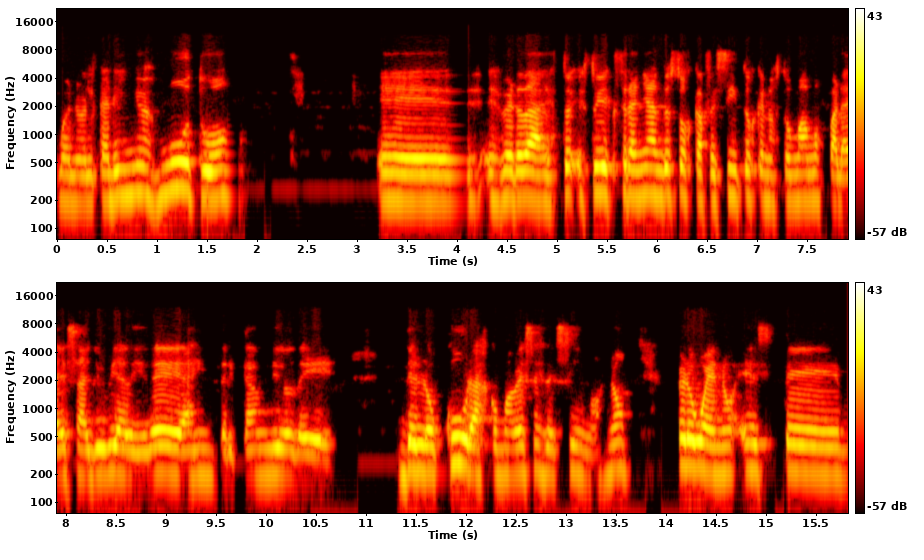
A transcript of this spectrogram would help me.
Bueno, el cariño es mutuo, eh, es verdad, estoy, extrañando esos cafecitos que nos tomamos para esa lluvia de ideas, intercambio de, locuras, como a veces decimos, ¿no? Pero bueno, este,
